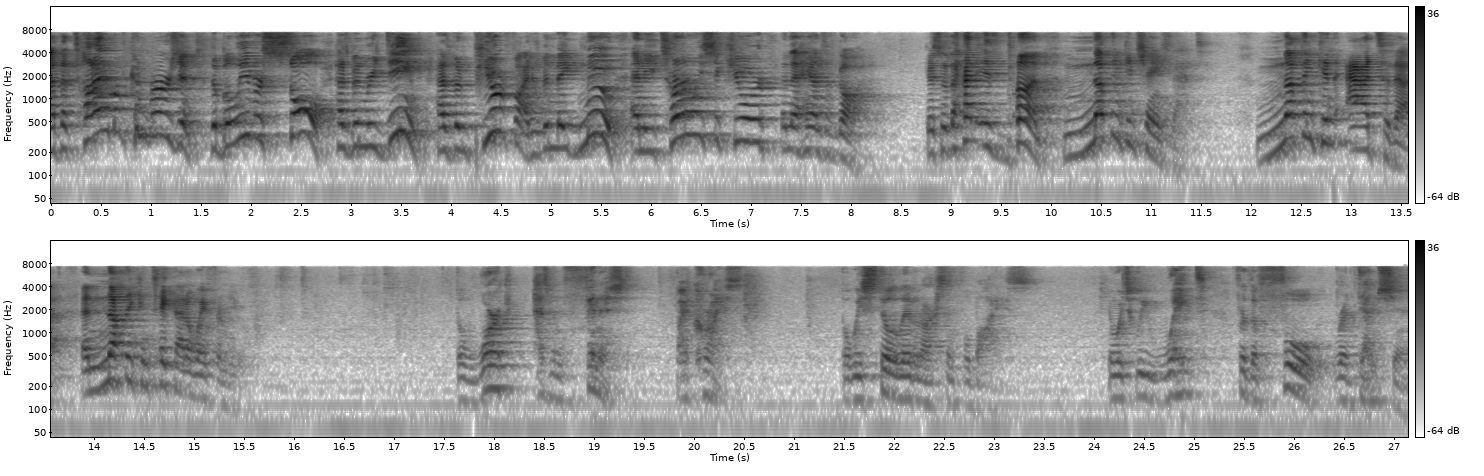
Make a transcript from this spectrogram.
At the time of conversion, the believer's soul has been redeemed, has been purified, has been made new, and eternally secured in the hands of God. Okay, so that is done. Nothing can change that. Nothing can add to that, and nothing can take that away from you. The work has been finished by Christ, but we still live in our sinful bodies, in which we wait for the full redemption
